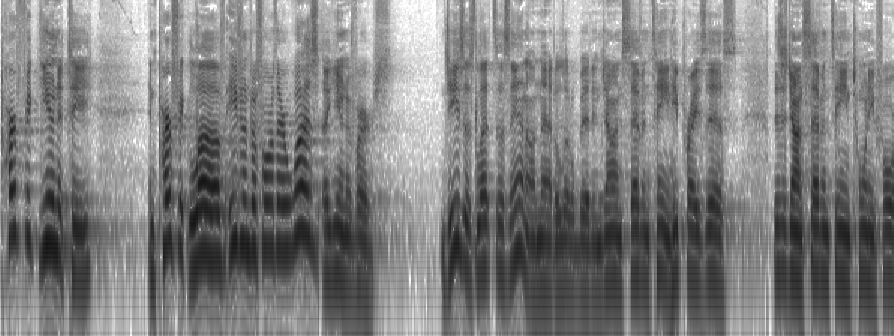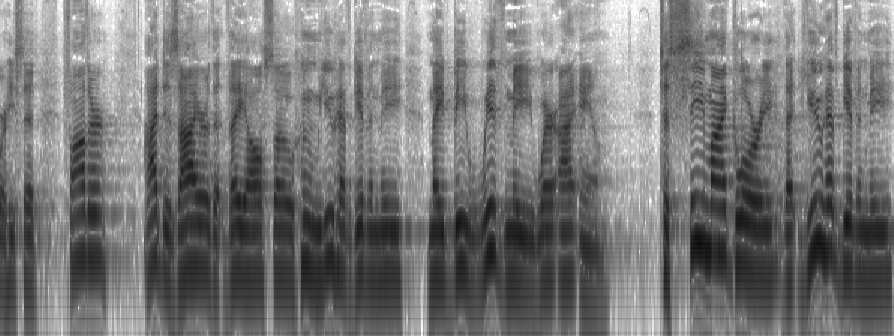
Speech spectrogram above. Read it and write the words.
perfect unity and perfect love even before there was a universe. Jesus lets us in on that a little bit in John 17. He prays this. This is John 17, 24. He said, Father, I desire that they also, whom you have given me, may be with me where I am, to see my glory that you have given me,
